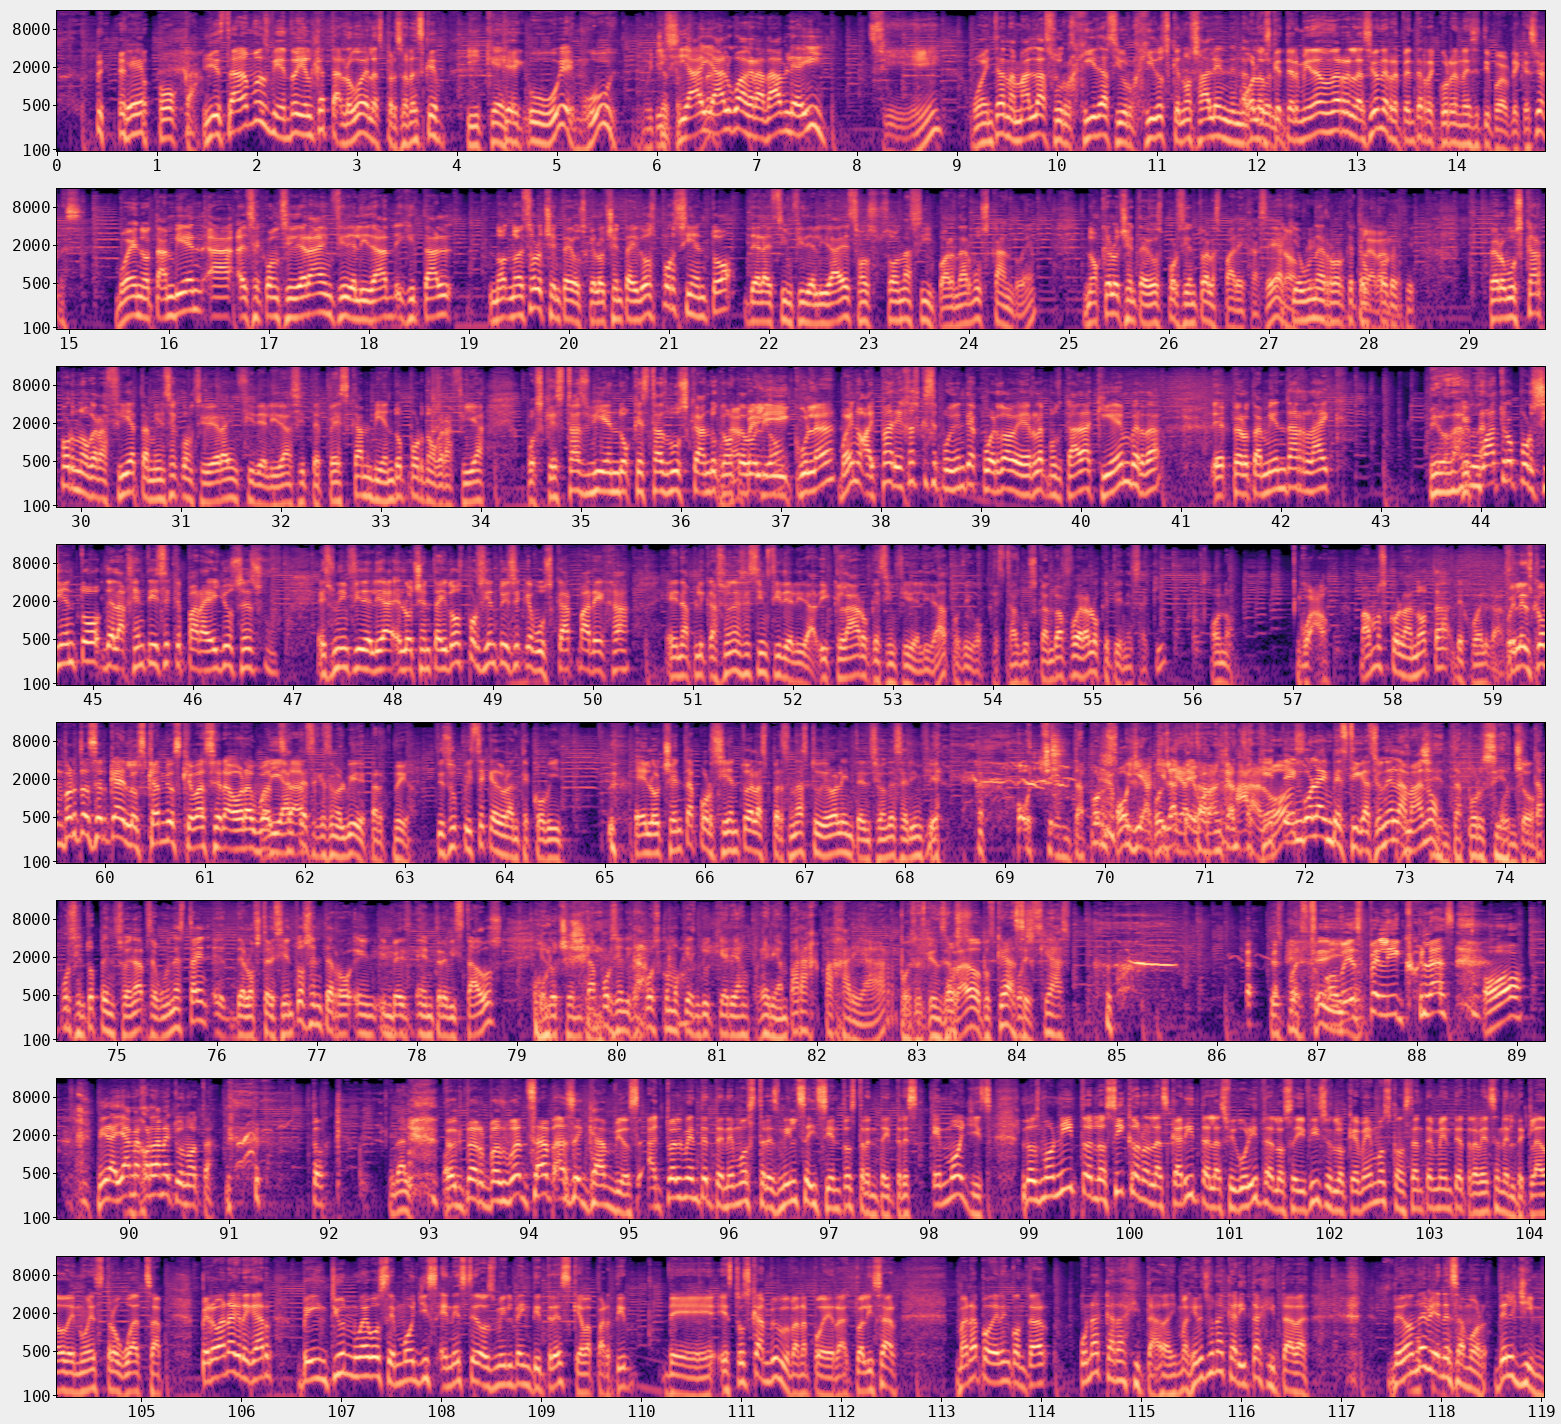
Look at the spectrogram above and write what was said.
Qué poca. Y estábamos viendo ahí el catálogo de las personas que. ¿Y qué? que- uy, muy. ¿Y si hay algo agradable ahí? Sí. O entran a más las urgidas y urgidos que no salen en la O los que terminan una relación de repente recurren a ese tipo de aplicaciones. Bueno, también ah, se considera infidelidad digital, no, no es el 82, que el 82% de las infidelidades son, son así, por andar buscando, ¿eh? No que el 82% de las parejas, ¿eh? Aquí No, hay un error que tengo que corregir. Pero buscar pornografía también se considera infidelidad. Si te pescan viendo pornografía, pues ¿qué estás viendo? ¿Qué estás buscando? que no te película. Bueno, hay parejas que se ponen de acuerdo a verla, pues cada quien, ¿verdad? Eh, pero también dar like. Pero Que 4% de la gente dice que para ellos es, es una infidelidad. El 82% dice que buscar pareja en aplicaciones es infidelidad. Y claro que es infidelidad, pues digo, que estás buscando afuera lo que tienes aquí, ¿o no? Wow. Vamos con la nota de Joel Garza. Pues les comparto acerca de los cambios que va a hacer ahora WhatsApp. Oye, antes de que se me olvide, espérate. Diga. ¿Tú supiste que durante COVID el 80% de las personas tuvieron la intención de ser infiel? 80%. Oye, aquí Pues la tengo. Aquí tengo la investigación en la mano. 80%. 80% pensó en la, según está de los 300 enterro- en- entrevistados, el 80% dijo, pues como que querían, querían para pajarear. Pues es que encerrado, pues, ¿qué haces? ¿qué haces? Después te O digo. ves películas. O, mira, ya mejor dame tu nota. Toca. Dale. Doctor, pues WhatsApp hace cambios. Actualmente tenemos 3.633 emojis. Los monitos, los iconos, las caritas, las figuritas, los edificios, lo que vemos constantemente a través en el teclado de nuestro WhatsApp. Pero van a agregar 21 nuevos emojis en este 2023 que a partir de estos cambios, los van a poder actualizar. Van a poder encontrar una cara agitada. Imagínense una carita agitada. ¿De dónde vienes, amor? Del gym.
